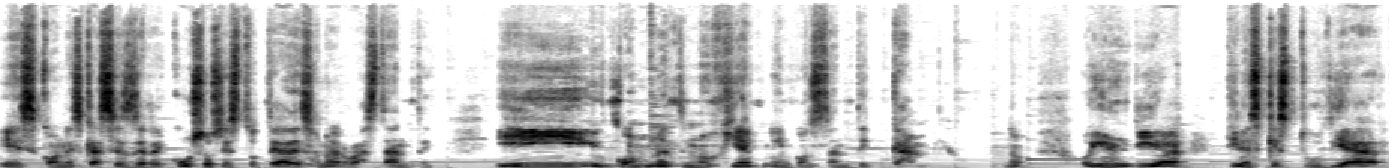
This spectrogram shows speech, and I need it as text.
es con escasez de recursos, esto te ha de sonar bastante, y con una tecnología en constante cambio. ¿no? Hoy en día tienes que estudiar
